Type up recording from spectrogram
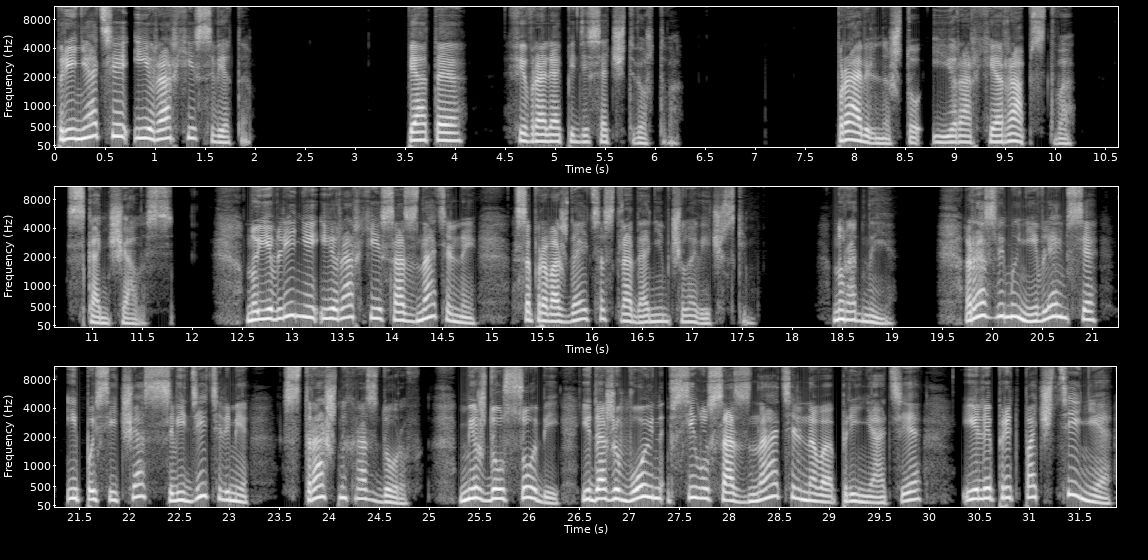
Принятие иерархии света. 5 февраля 54 -го. Правильно, что иерархия рабства скончалась. Но явление иерархии сознательной сопровождается страданием человеческим. Но, родные, разве мы не являемся и по сейчас свидетелями страшных раздоров, междоусобий и даже войн в силу сознательного принятия или предпочтения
